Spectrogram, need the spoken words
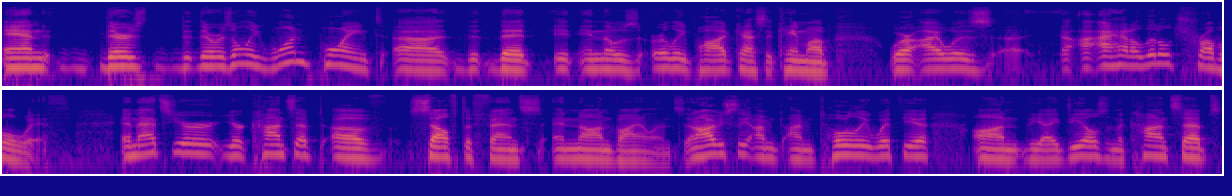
And there's there was only one point uh, that, that it, in those early podcasts that came up where I was uh, I had a little trouble with, and that's your your concept of self defense and nonviolence. And obviously, I'm I'm totally with you on the ideals and the concepts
